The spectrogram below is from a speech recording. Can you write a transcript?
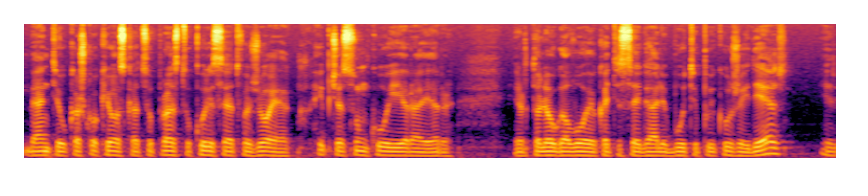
bent jau kažkokios, kad suprastų, kur jisai atvažiuoja, kaip čia sunku yra ir, ir toliau galvoju, kad jisai gali būti puikus žaidėjas ir,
